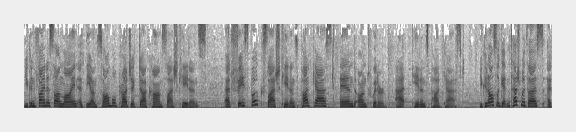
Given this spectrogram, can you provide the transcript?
You can find us online at theensembleproject.com slash cadence, at Facebook slash cadence podcast, and on Twitter at cadence podcast. You can also get in touch with us at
